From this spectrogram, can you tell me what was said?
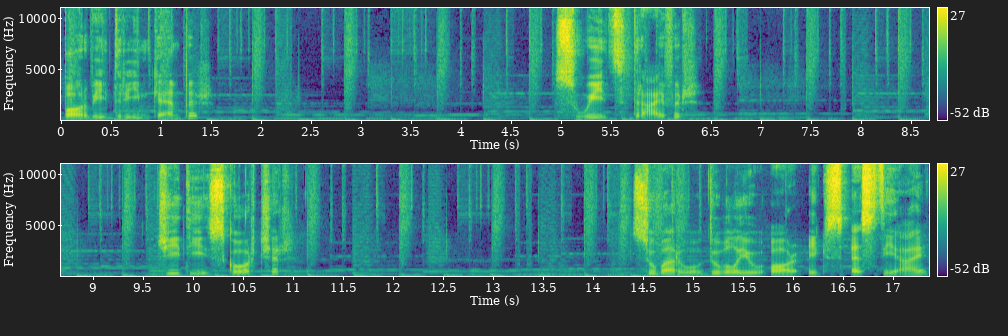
Barbie Dream Camper, Sweet Driver, GT Scorcher, Subaru WRX STI,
